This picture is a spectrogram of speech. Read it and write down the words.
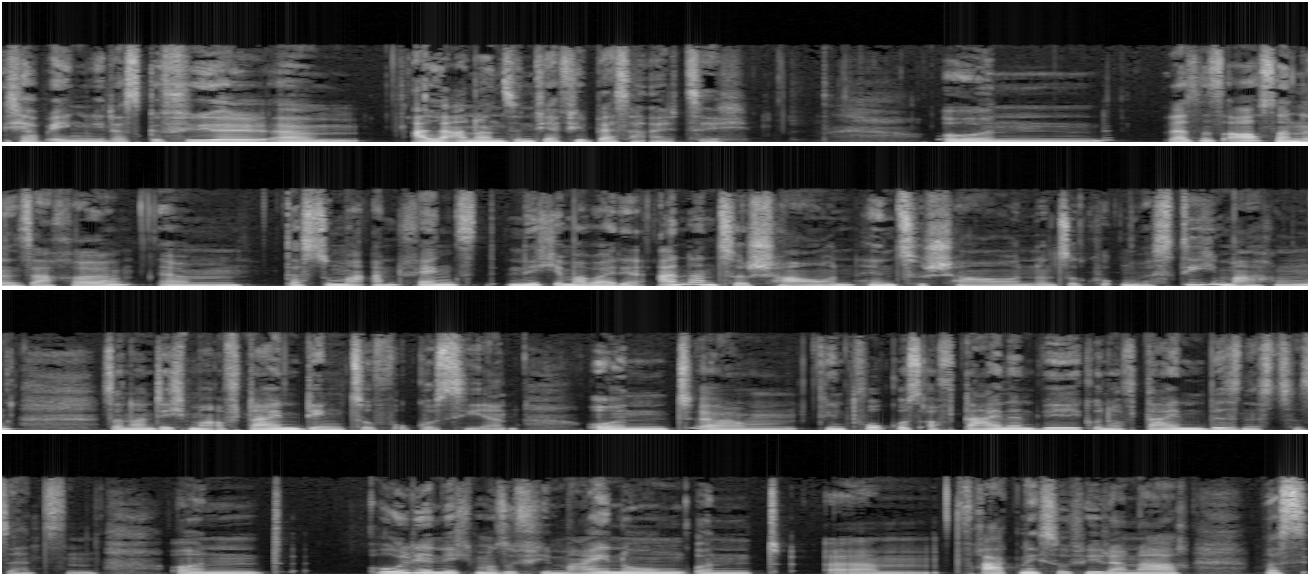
ich habe irgendwie das Gefühl, ähm, alle anderen sind ja viel besser als ich. Und das ist auch so eine Sache, ähm, dass du mal anfängst, nicht immer bei den anderen zu schauen, hinzuschauen und zu gucken, was die machen, sondern dich mal auf dein Ding zu fokussieren und ähm, den Fokus auf deinen Weg und auf dein Business zu setzen. Und hol dir nicht mal so viel Meinung und ähm, frag nicht so viel danach, was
